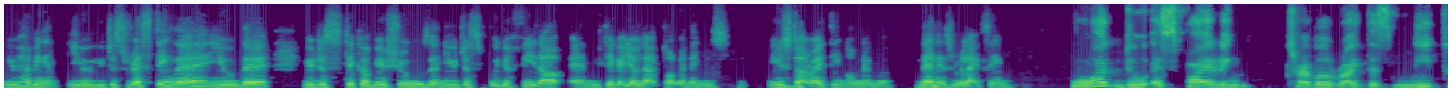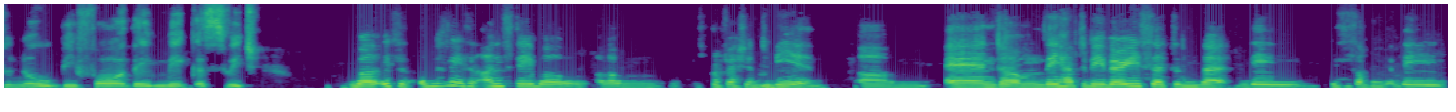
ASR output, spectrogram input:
you having you you just resting there you there you just take off your shoes and you just put your feet up and you take out your laptop and then you you start writing or whatever then it's relaxing what do aspiring travel writers need to know before they make a switch? Well, it's an, obviously it's an unstable um, profession to be in, um, and um, they have to be very certain that they this is something that they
